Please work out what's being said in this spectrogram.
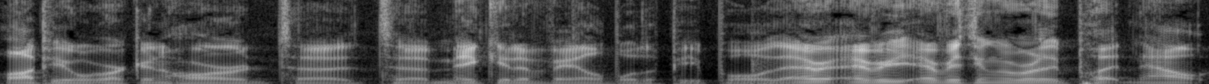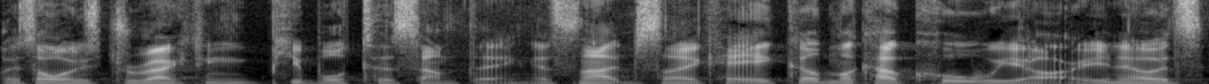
a lot of people working hard to to make it available to people. Every, every everything we're really putting out is always directing people to something. It's not just like, hey, come look how cool we are. You know, it's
